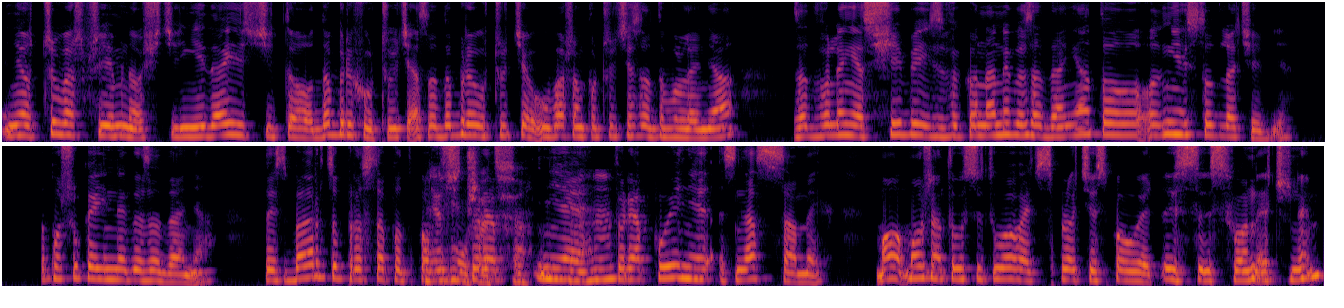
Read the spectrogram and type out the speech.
nie odczuwasz przyjemności, nie daje ci to dobrych uczuć, a za dobre uczucie uważam poczucie zadowolenia, zadowolenia z siebie i z wykonanego zadania, to nie jest to dla ciebie. To poszukaj innego zadania. To jest bardzo prosta podpowiedź, która, nie, Mhm. która płynie z nas samych. Mo, można to usytuować w splocie słonecznym,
